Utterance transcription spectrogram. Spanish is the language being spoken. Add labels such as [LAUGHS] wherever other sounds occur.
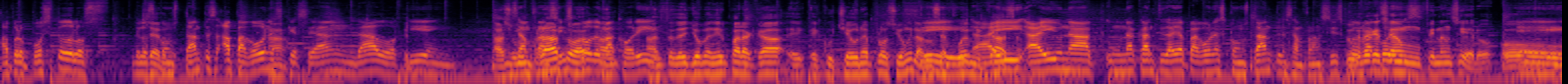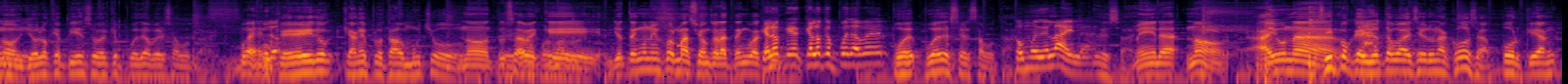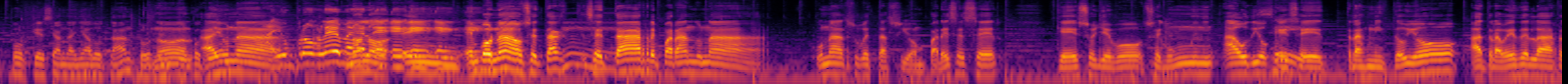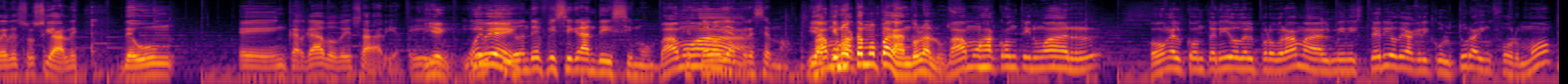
a propósito de los, de los constantes apagones Ah. que se han dado aquí en, Hace en San un rato, Francisco de Macorís. antes de yo venir para acá, eh, escuché una explosión y la luz se fue en mi hay, casa. hay una, una cantidad de apagones constantes en San Francisco ¿Tú de crees que sea un financiero? O... Eh, No, yo lo que pienso es que puede haber sabotaje. Bueno. Porque he ido, que han explotado mucho. No, tú eh, sabes que yo tengo una información que la tengo aquí. ¿Qué es, lo que, qué es lo que puede haber? Puede, puede ser sabotaje. Como el de Laila. Exacto. Mira, no, hay una... Sí, porque yo te voy a decir una cosa. ¿Por qué, han, por qué se han dañado tanto? No, hay tiempo? una... Hay un problema No, en, el, no, en, en, en- en en- Bonao se está, Mm. se está reparando una, una subestación. Parece ser que eso llevó, según un audio que se transmitió a través de las redes sociales de un eh, encargado de esa área. y- Bien, y muy un- bien. Y un déficit grandísimo. Vamos que todos los a- días crece más. Y Vamos aquí no a- estamos pagando la luz. Vamos a continuar con el contenido del programa. El Ministerio de Agricultura informó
